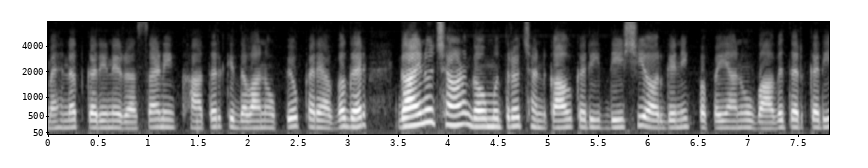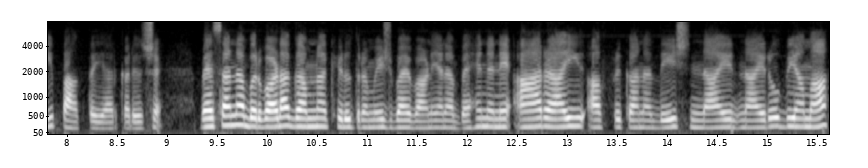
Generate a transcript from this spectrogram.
મહેનત કરીને રાસાયણિક ખાતર કે દવાનો ઉપયોગ કર્યા વગર ગાયનું છાણ, ગૌમૂત્ર, છંટકાવ કરી દેશી ઓર્ગેનિક પપૈયાનું વાવેતર કરી પાક તૈયાર કર્યો છે. ભેસાણના બરવાડા ગામના ખેડૂત રમેશભાઈ વાણિયાના બહેન અને આર આઈ આફ્રિકાના દેશ નાય, નાયરોબિયામાં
